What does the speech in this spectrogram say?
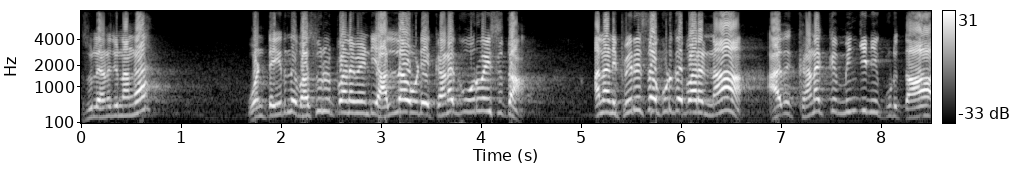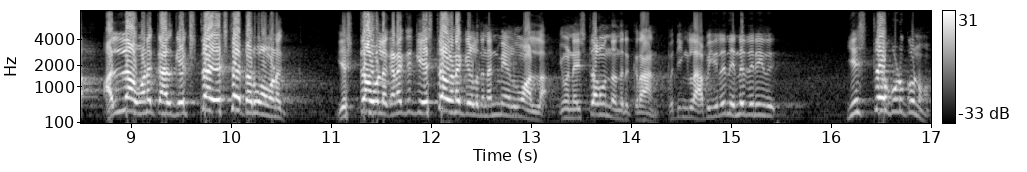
ரசூல்லா என்ன சொன்னாங்க? உன்கிட்ட இருந்து வசூல் பண்ண வேண்டிய அல்லாஹ்வுடைய கணக்கு ஒரு வயசு தான் ஆனால் நீ பெருசாக கொடுக்க பாருன்னா அது கணக்கு மிஞ்சி நீ கொடுத்தா அல்லாஹ் உனக்கு அதுக்கு எக்ஸ்ட்ரா எக்ஸ்ட்ரா தருவான் உனக்கு. எக்ஸ்ட்ரா உள்ள கணக்குக்கு எக்ஸ்ட்ரா உனக்கு எழுது நன்மை எழுதுவான் அல்ல. இவன் எக்ஸ்ட்ராவும் தந்திருக்கிறான். பார்த்தீங்களா அப்படிங்கிறது என்ன தெரியுது? எக்ஸ்ட்ரா கொடுக்கணும்.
